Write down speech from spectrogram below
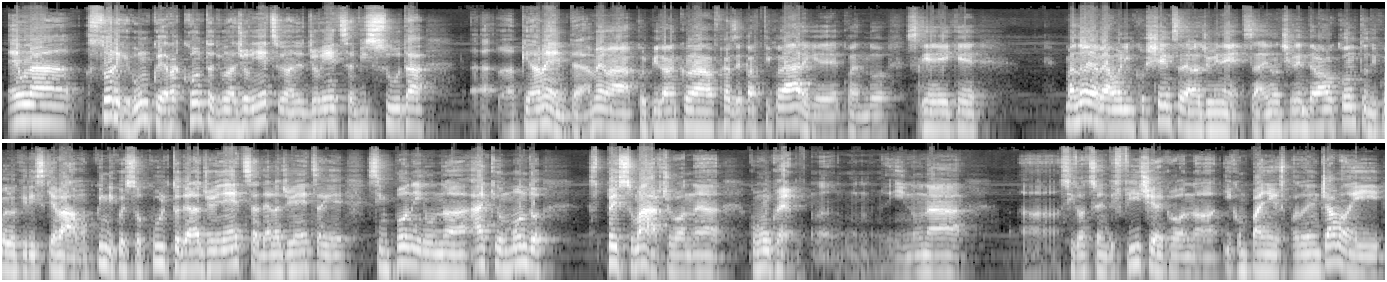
è una storia che comunque racconta di una giovinezza, di una giovinezza vissuta uh, pienamente. A me mi ha colpito anche una frase particolare che quando scrivei che ma noi avevamo l'incoscienza della giovinezza e non ci rendevamo conto di quello che rischiavamo. Quindi questo culto della giovinezza, della giovinezza che si impone in un, anche in un mondo spesso marcio con eh, comunque eh, in una uh, situazione difficile con uh, i compagni che spadroneggiavano i,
